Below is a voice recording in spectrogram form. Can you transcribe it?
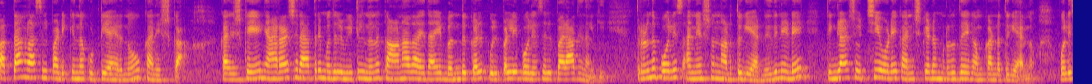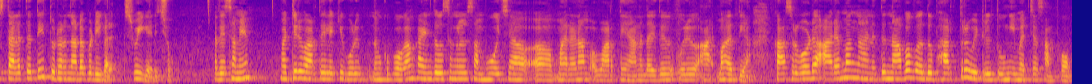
പത്താം ക്ലാസ്സിൽ പഠിക്കുന്ന കുട്ടിയായിരുന്നു കനിഷ്ക. കനിഷ്കയെ ഞായറാഴ്ച രാത്രി മുതൽ വീട്ടിൽ നിന്ന് കാണാതായതായി ബന്ധുക്കൾ പുൽപ്പള്ളി പോലീസിൽ പരാതി നൽകി. തുടർന്ന് പോലീസ് അന്വേഷണം നടത്തുകയായിരുന്നു. ഇതിനിടെ തിങ്കളാഴ്ച ഉച്ചയോടെ കനിഷ്കയുടെ മൃതദേഹം കണ്ടെത്തുകയായിരുന്നു. പോലീസ് സ്ഥലത്തെത്തി തുടർ നടപടികൾ സ്വീകരിച്ചു. അതേസമയം മറ്റൊരു വാർത്തയിലേക്ക് കൂടി നമുക്ക് പോകാം. കഴിഞ്ഞ ദിവസങ്ങളിൽ സംഭവിച്ച മരണ വാർത്തയാണ്. അതായത് ഒരു ആത്മഹത്യ. കാസർഗോഡ് അരമങ്ങാനത്ത് നവവധു ഭർത്തൃ വീട്ടിൽ തൂങ്ങി മരിച്ച സംഭവം.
